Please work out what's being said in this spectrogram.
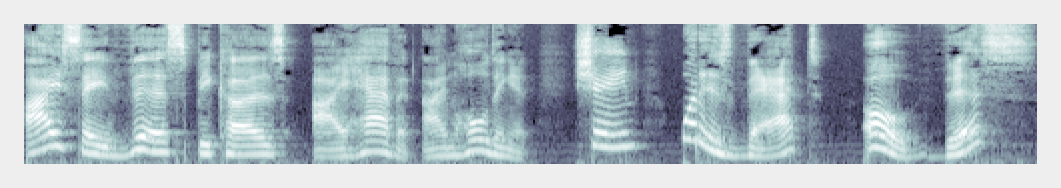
I say this because I have it. I'm holding it. Shane, what is that? Oh, this?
